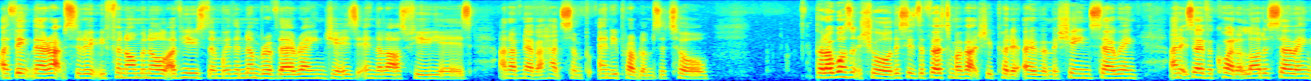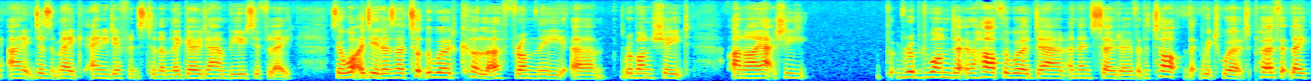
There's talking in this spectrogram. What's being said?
I think they're absolutely phenomenal. I've used them with a number of their ranges in the last few years, and I've never had some any problems at all but I wasn't sure. This is the first time I've actually put it over machine sewing and it's over quite a lot of sewing and it doesn't make any difference to them. They go down beautifully. So what I did is I took the word colour from the um, rub-on sheet and I actually rubbed one half the word down and then sewed over the top, which worked perfectly.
